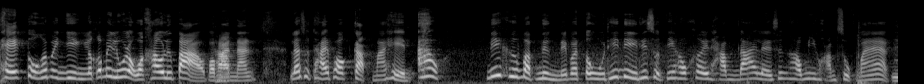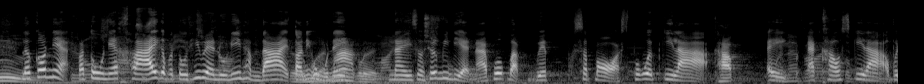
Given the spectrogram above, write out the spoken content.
เทคตัวขึ้นไปยิง แล้วก็ไม่รู้หรอกว่าเข้าหรือเปล่าประมาณนั้น แล้วสุดท้ายพอกลับมาเห็นอ้าวนี่คือแบบหนึ่งในประตูที่ดีที่สุดที่เขาเคยทำได้เลย ซึ่งเขามีความสุขมากอืมแล้วก็เนี่ยประตูเนี้ยคล้ายกับประตูที่เวย์นรูนี่ทำได้ ตอนนี้เออโอ้โหเหมืในอนมากเลยในโซเชียลมีเดียนะพวกแบบเว็บสปอร์ตพวกเว็บกีฬาครับไอแอคเคาท์กีฬาเอาไป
